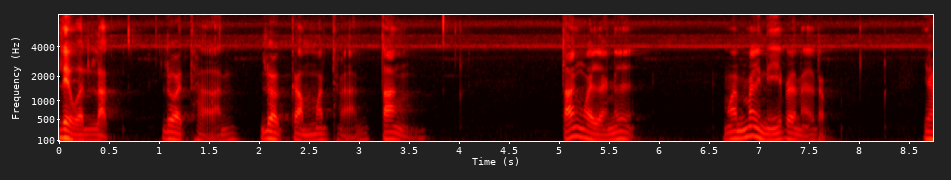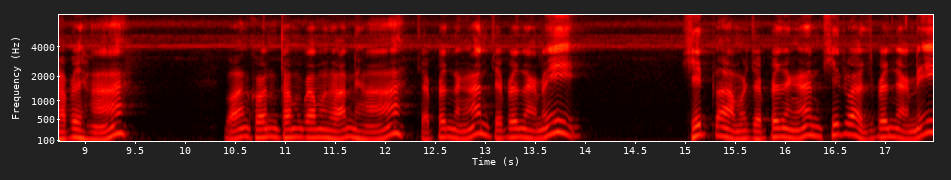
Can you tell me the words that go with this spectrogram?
เรียกว่าหลักเรียกฐานเรียกกรรมฐานตั้ง ตั้งไว้อย่างนี้ มันไม่หนีไปไหนหรอก อย่าไปหาบางคนทำกรรมฐานหา จะเป็นอย่างนั้นจะเป็นอย่างนี้ คิดว่ามันจะเป็นอย่างนั้น คิดว่าจะเป็นอย่างนี้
